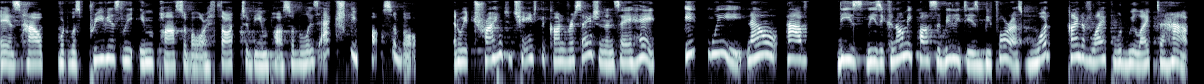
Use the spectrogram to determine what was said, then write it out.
is how what was previously impossible or thought to be impossible is actually possible. And we're trying to change the conversation and say, hey, if we now have these, these economic possibilities before us, what kind of life would we like to have?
